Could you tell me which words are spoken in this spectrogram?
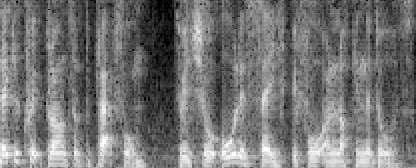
Take a quick glance of the platform to ensure all is safe before unlocking the doors.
